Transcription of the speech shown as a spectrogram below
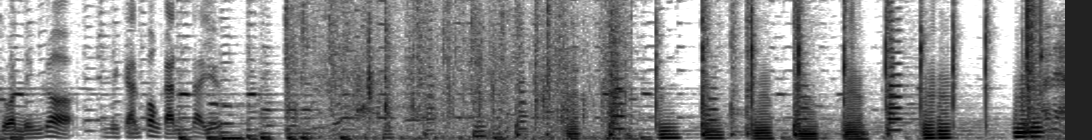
ส่วนหนึ่งก็มีการป้องกันได้เยอะที่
